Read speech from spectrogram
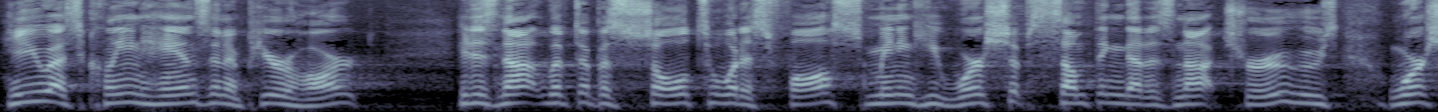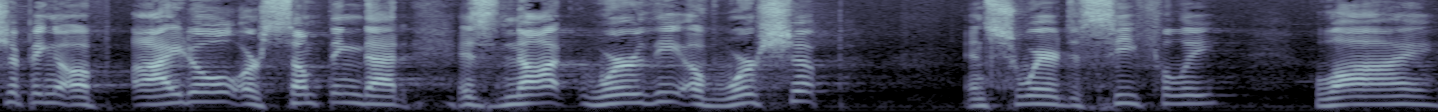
He who has clean hands and a pure heart, he does not lift up his soul to what is false, meaning he worships something that is not true, who's worshiping of idol or something that is not worthy of worship, and swear deceitfully, lie,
